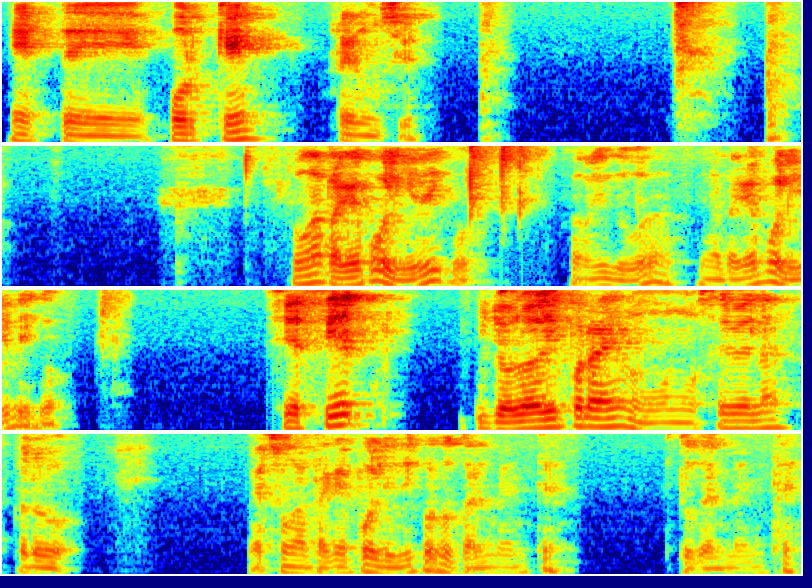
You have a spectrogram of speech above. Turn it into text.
este, por qué renunció. Es un ataque político, no hay duda, es un ataque político. Si es cierto, yo lo leí por ahí, no, no sé, ¿verdad? Pero es un ataque político totalmente, totalmente.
